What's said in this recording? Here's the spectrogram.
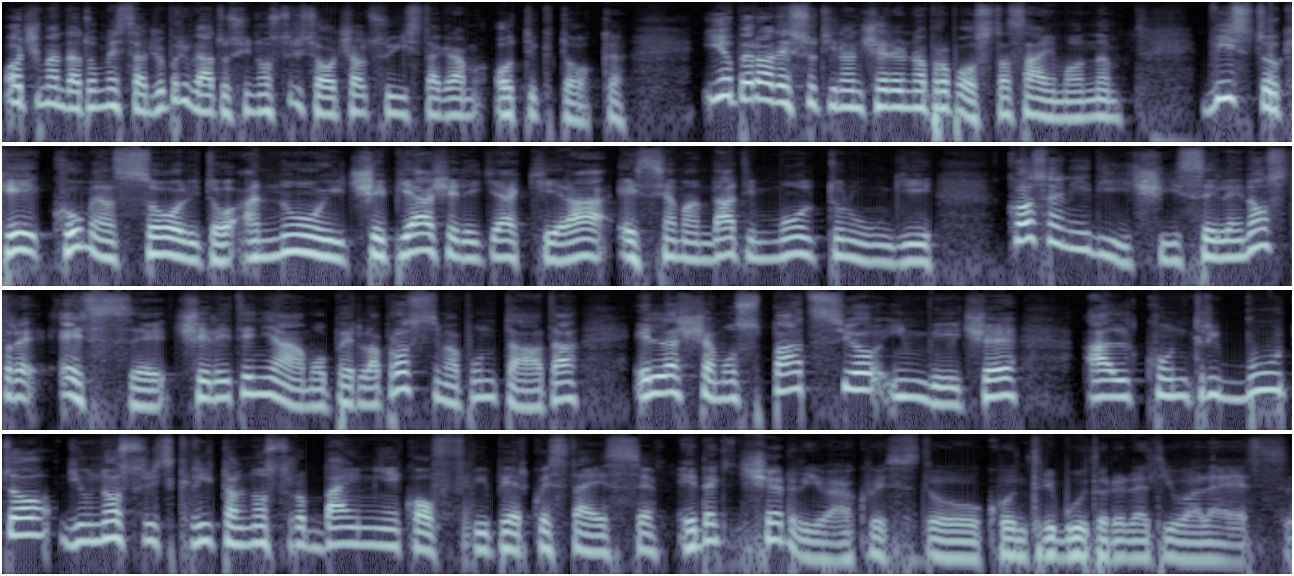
o ci mandate un messaggio privato sui nostri social su Instagram o TikTok. Io però adesso ti lancerei una proposta, Simon. Visto che, come al solito, a noi ci piace di chiacchierare e siamo andati molto lunghi, cosa ne dici se le nostre S ce le teniamo per la prossima puntata e lasciamo spazio invece al contributo di un nostro iscritto al nostro Buy Me Coffee per questa S. E da chi ci arriva questo contributo relativo alla S?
